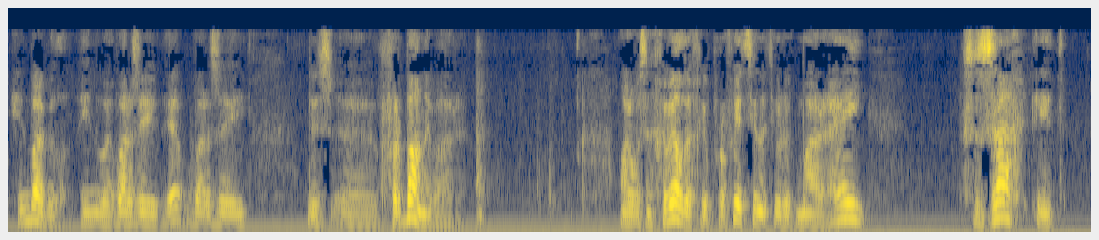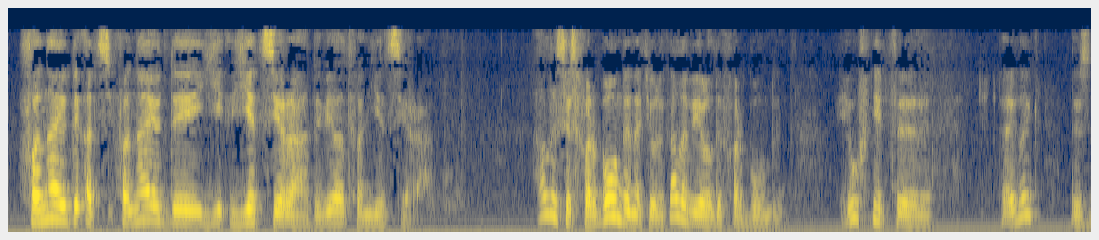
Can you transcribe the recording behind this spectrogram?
in, Babylon, in, waar, zij, ja, waar zij dus verbannen waren. Maar het was een geweldige profetie natuurlijk, maar hij zag het vanuit de, vanuit de Yetzira, wereld van Yetzira. Alles is verbonden natuurlijk, alle werelden verbonden. Je hoeft niet, dus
